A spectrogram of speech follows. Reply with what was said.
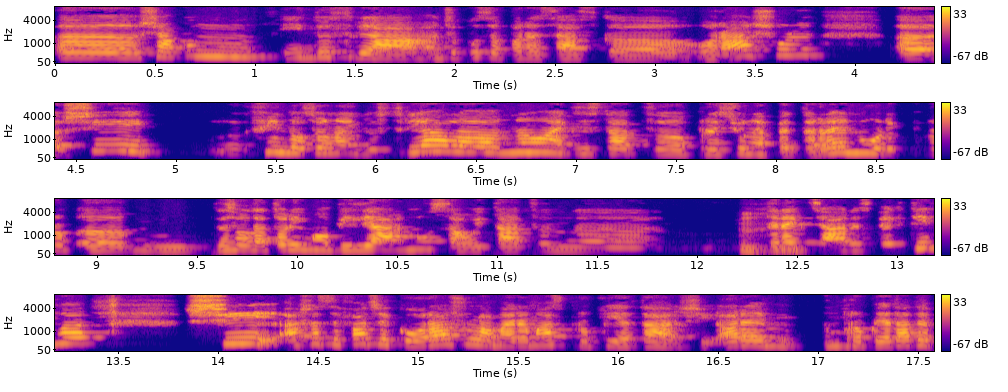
uh, și acum industria a început să părăsească orașul uh, și fiind o zonă industrială, nu a existat uh, presiune pe terenuri, dezvoltatorii imobiliari nu s-au uitat în mhm. direcția respectivă și așa se face că orașul a mai rămas proprietar și are în proprietate 40%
